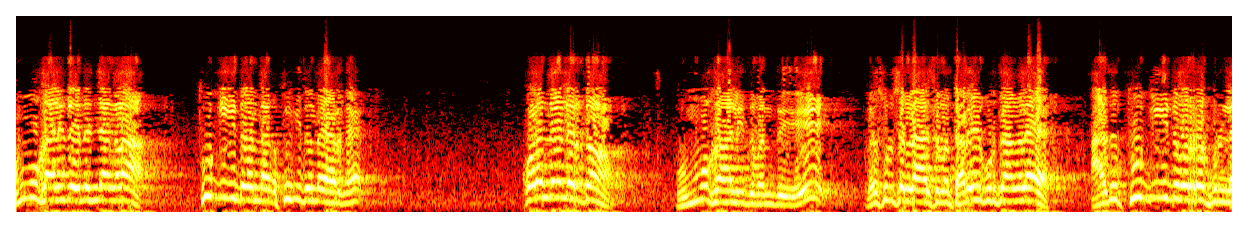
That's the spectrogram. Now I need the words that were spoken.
உம்மு காலித என்ன செஞ்சாங்களா தூக்கிக்கிட்டு வந்தாங்க. தூக்கிட்டு வந்தா யாருங்க? குழந்தைன்னு அர்த்தம். உம்மு காலிது வந்து ரசூல் ஸல்லல்லாஹு தடவி கொடுத்தாங்களே அது தூக்கிக்கிட்டு வர்ற புள்ள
